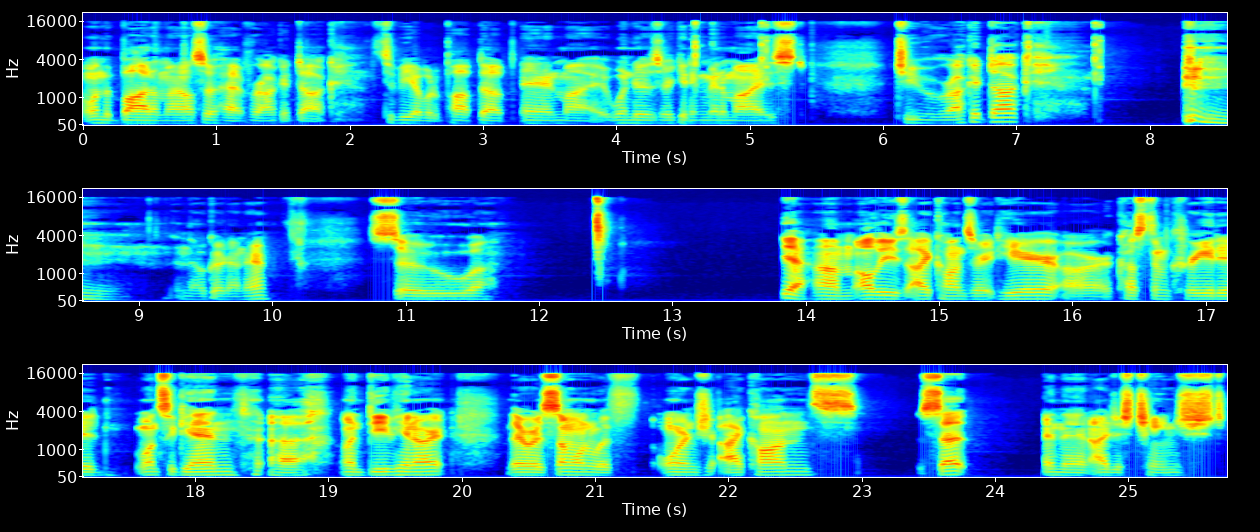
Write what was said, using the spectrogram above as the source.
on the bottom, I also have Rocket Dock to be able to pop up, and my windows are getting minimized to Rocket Dock, and they'll go down there. So yeah, um, all these icons right here are custom created. Once again, uh, on DeviantArt, there was someone with orange icons set, and then I just changed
